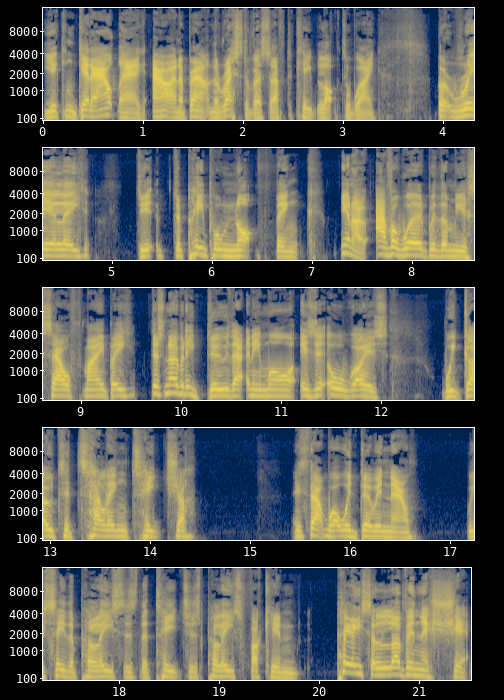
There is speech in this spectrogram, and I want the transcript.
you can get out there, out and about, and the rest of us have to keep locked away. But really, do, do people not think, you know, have a word with them yourself, maybe? Does nobody do that anymore? Is it always we go to telling teacher? Is that what we're doing now? We see the police as the teachers. Police fucking. Police are loving this shit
